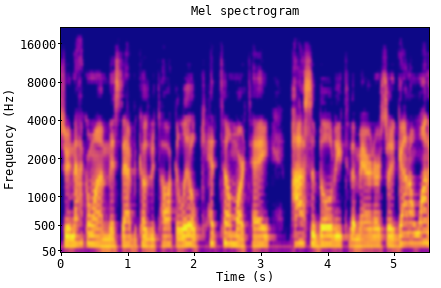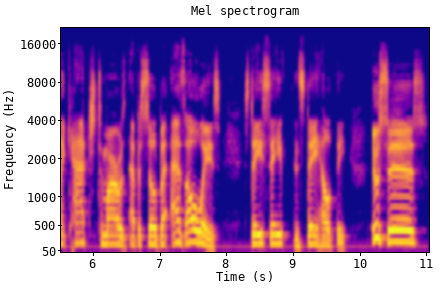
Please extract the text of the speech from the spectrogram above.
So you're not going to want to miss that because we talk a little Ketel Marte possibility to the Mariners. So you're going to want to catch tomorrow's episode. But as always, stay safe and stay healthy. Deuces.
